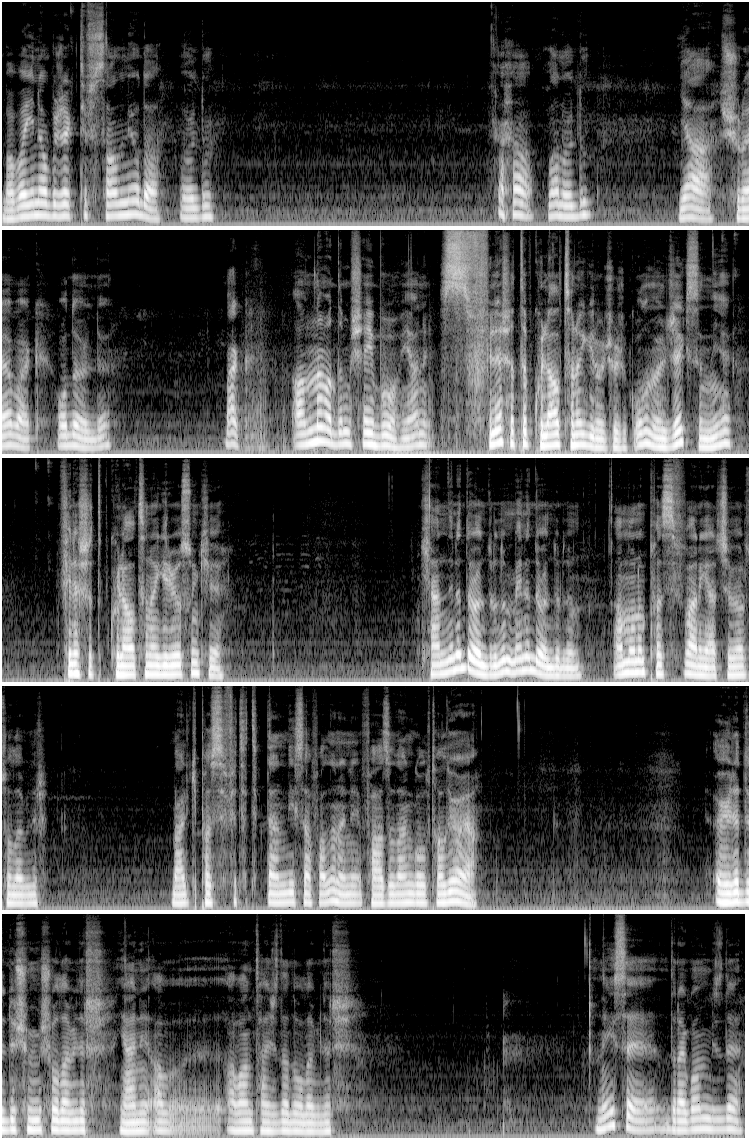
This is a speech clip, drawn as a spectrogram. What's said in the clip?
Baba yine objektif salmıyor da öldüm. Haha lan öldüm. Ya şuraya bak. O da öldü. Bak anlamadığım şey bu. Yani flash atıp kule altına giriyor çocuk. Oğlum öleceksin. Niye flash atıp kule altına giriyorsun ki? Kendini de öldürdün, beni de öldürdün. Ama onun pasifi var gerçi word olabilir. Belki pasifi tetiklendiyse falan hani fazladan gold alıyor ya. Öyle de düşünmüş olabilir. Yani av- avantajda da olabilir. Neyse Dragon bizde.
